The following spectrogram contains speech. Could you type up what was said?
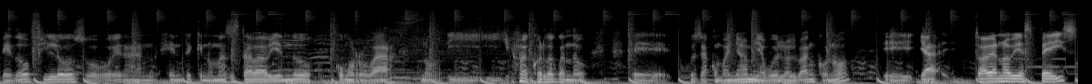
pedófilos o eran gente que nomás estaba viendo cómo robar, ¿no? Y, yo me acuerdo cuando eh, pues acompañaba a mi abuelo al banco, ¿no? ya todavía no había space,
